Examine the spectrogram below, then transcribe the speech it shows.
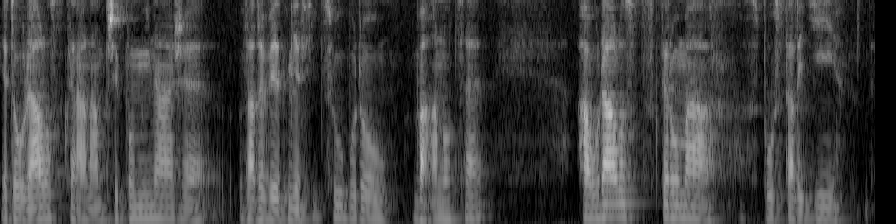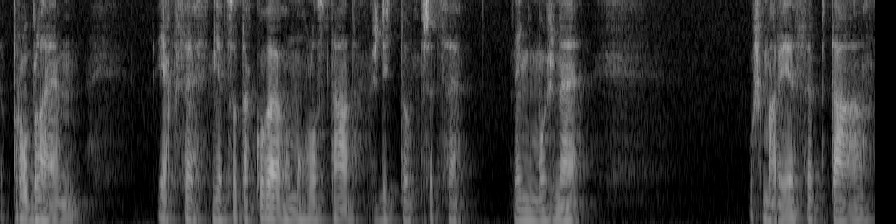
Je to událost, která nám připomíná, že za devět měsíců budou Vánoce a událost, s kterou má spousta lidí problém, jak se něco takového mohlo stát, vždyť to přece není možné. Už Marie se ptá,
